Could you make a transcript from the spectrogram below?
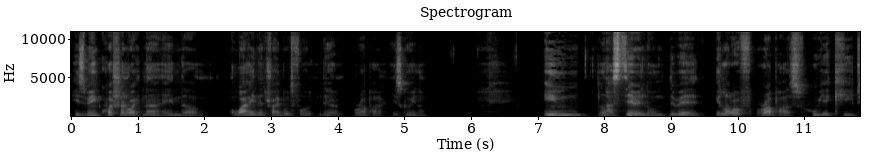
he's being questioned right now and um, why the tribute for the rapper is going on. In last year alone, there were a lot of rappers who were killed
